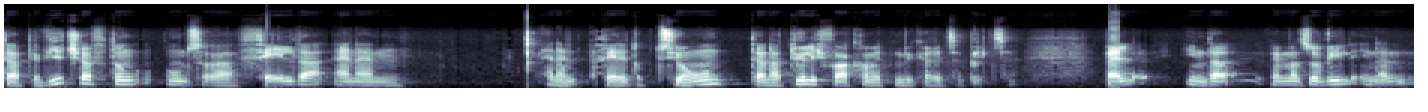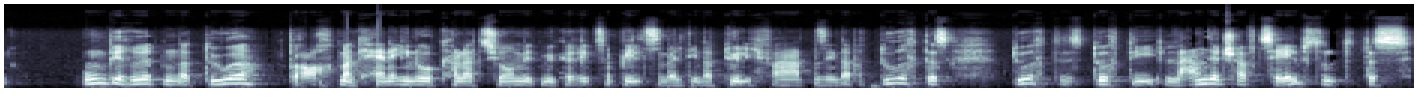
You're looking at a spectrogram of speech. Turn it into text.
der Bewirtschaftung unserer Felder einen, eine Reduktion der natürlich vorkommenden Mykorrhiza-Pilze. Weil in der, wenn man so will, in einem unberührten Natur braucht man keine Inokulation mit Mykorrhiza-Pilzen, weil die natürlich vorhanden sind. Aber durch, das, durch, das, durch die Landwirtschaft selbst, und das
